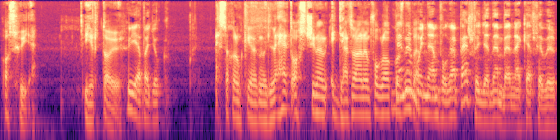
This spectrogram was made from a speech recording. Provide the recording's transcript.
az hülye. Írta ő. Hülye vagyok. Ezt akarom kérdezni, hogy lehet azt csinálni, egyáltalán nem foglalkozni De nem, vele? hogy nem fog. Persze, hogy az embernek eszéből,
